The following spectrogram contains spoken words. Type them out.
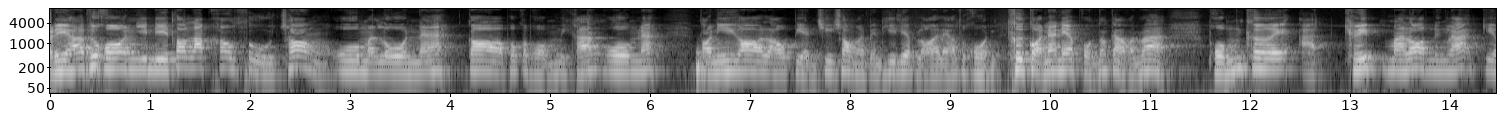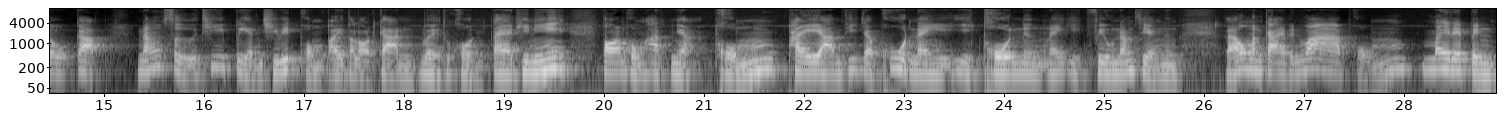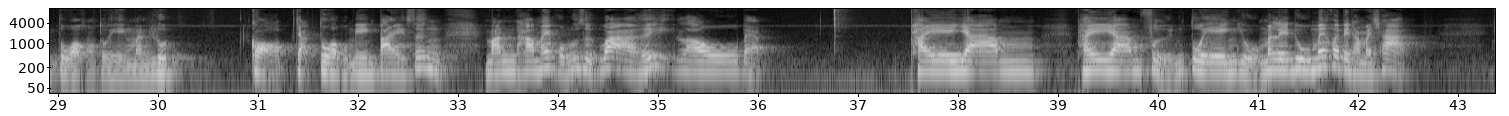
วัสดีครับทุกคนยินดีต้อนรับเข้าสู่ช่องโอมาโลนนะ ก็พบกับผมอีกครั้งโอมนะ ตอนนี้ก็เราเปลี่ยนชื่อช่องกันเป็นที่เรียบร้อยแล้วทุกคน คือก่อนหน้านี้ผมต้องกล่าวกันว่า ผมเคยอัดคลิปมารอบนึงละเกี่ยวกับ หนังสือที่เปลี่ยนชีวิตผมไปตลอดการเว้ยทุกคน แต่ทีนี้ตอนผมอัดเนี่ย ผมพยายามที่จะพูดในอีกโทนหนึ่งในอีกฟิลน้ำเสียงหนึ่ง แล้วมันกลายเป็นว่าผมไม่ได้เป็นตัวของตัวเองมันหลุดกรอบจากตัวผมเองไป ซึ่งมันทำให้ผมรู้สึกว่า เฮ้ย เราแบบพยายามพยายามฝืนตัวเองอยู่ มันเลยดูไม่ค่อยเป็นธรรมชาติ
